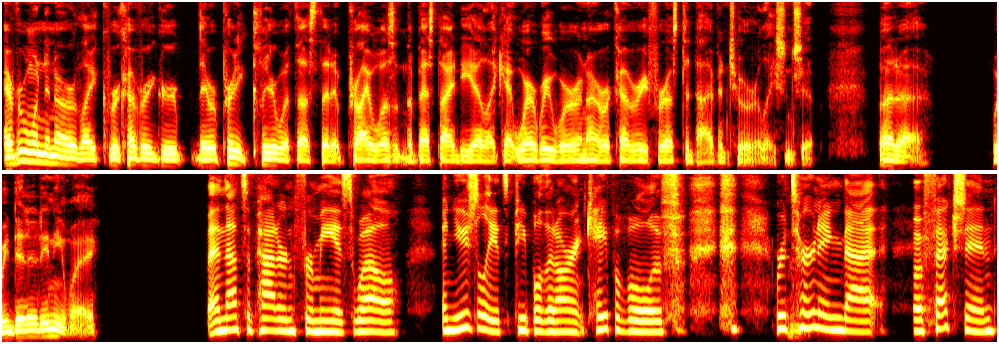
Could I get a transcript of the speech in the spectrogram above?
everyone in our like recovery group, they were pretty clear with us that it probably wasn't the best idea, like at where we were in our recovery, for us to dive into a relationship. But uh we did it anyway. And that's a pattern for me as well. And usually it's people that aren't capable of returning that affection.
